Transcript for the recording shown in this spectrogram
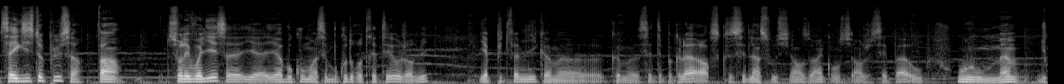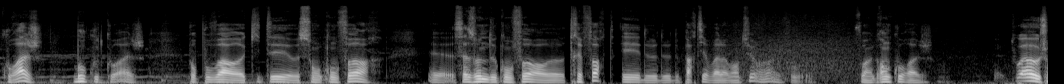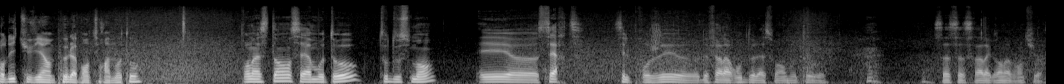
ça n'existe plus, ça. Enfin, sur les voiliers, il y a beaucoup moins. C'est beaucoup de retraités aujourd'hui. Il n'y a plus de familles comme, euh, comme cette époque-là. Alors, est-ce que c'est de l'insouciance, de l'inconscience, je sais pas, ou, ou même du courage, beaucoup de courage, pour pouvoir euh, quitter euh, son confort, euh, sa zone de confort euh, très forte, et de, de- de partir vers l'aventure. hein. Il faut, faut un grand courage. Toi, aujourd'hui, tu vis un peu l'aventure à moto? Pour l'instant, c'est à moto, tout doucement, et euh, certes, c'est le projet euh, de faire la route de la soie en moto. ouais. Ça, ça sera la grande aventure.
